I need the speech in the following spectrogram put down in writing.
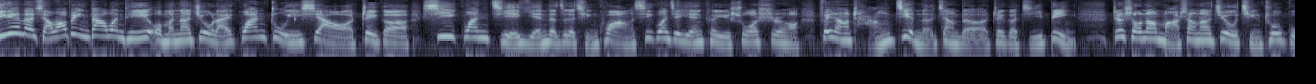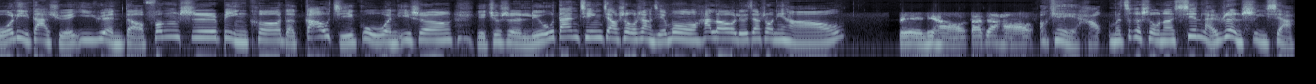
今天的小毛病大问题，我们呢就来关注一下哦，这个膝关节炎的这个情况。膝关节炎可以说是哈非常常见的这样的这个疾病。这时候呢，马上呢就请出国立大学医院的风湿病科的高级顾问医生，也就是刘丹青教授上节目。Hello，刘教授你好。对，你好，大家好。OK，好，我们这个时候呢，先来认识一下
